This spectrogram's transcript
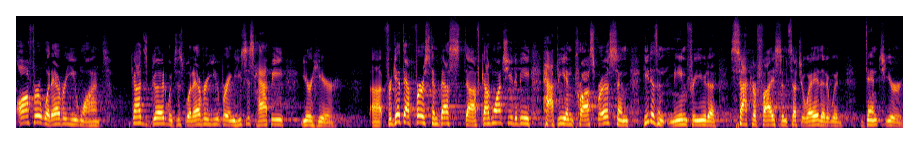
offer whatever you want. God's good with just whatever you bring. He's just happy you're here. Uh, forget that first and best stuff. God wants you to be happy and prosperous, and He doesn't mean for you to sacrifice in such a way that it would dent your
